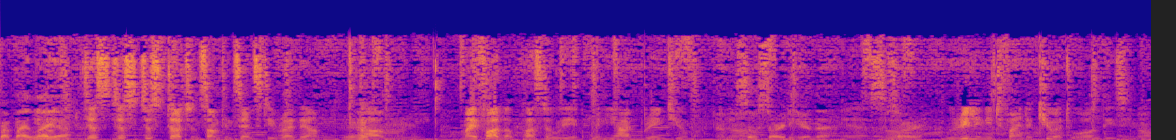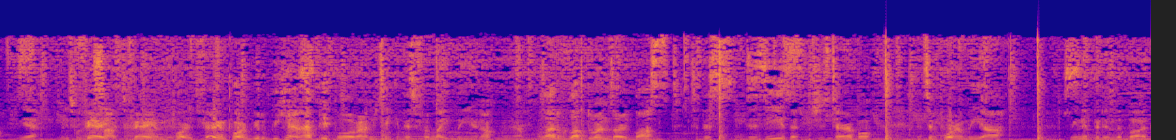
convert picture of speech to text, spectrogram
f- by You know, Leah. Just, just, just touching something sensitive right there. Mm-hmm. Um, my father passed away when he had brain tumor. I'm so sorry to hear that. yeah, so sorry. we really need to find a cure to all this. You know. Yeah, it's People very, it's very important. It's very important. We, we can't have people around taking this for lightly. You know, a lot of loved ones are lost to this disease, which is terrible. It's important we uh we nip it in the bud.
